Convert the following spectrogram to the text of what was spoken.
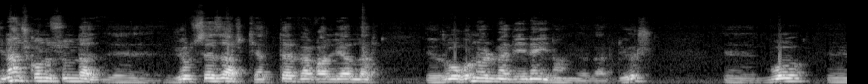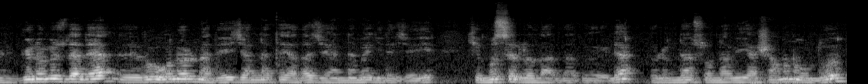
inanç konusunda e, Jules Caesar, Keltler ve Galyalılar e, ruhun ölmediğine inanıyorlar diyor. E, bu e, günümüzde de e, ruhun ölmediği, cennete ya da cehenneme gideceği ki Mısırlılar da böyle ölümden sonra bir yaşamın olduğu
